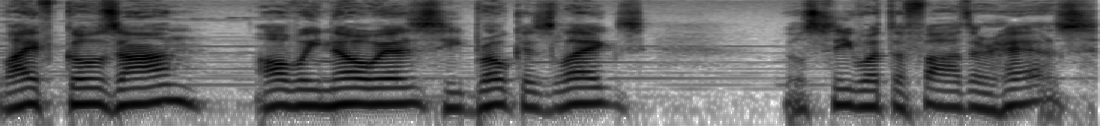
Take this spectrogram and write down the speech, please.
Life goes on. All we know is he broke his legs. We'll see what the Father has.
